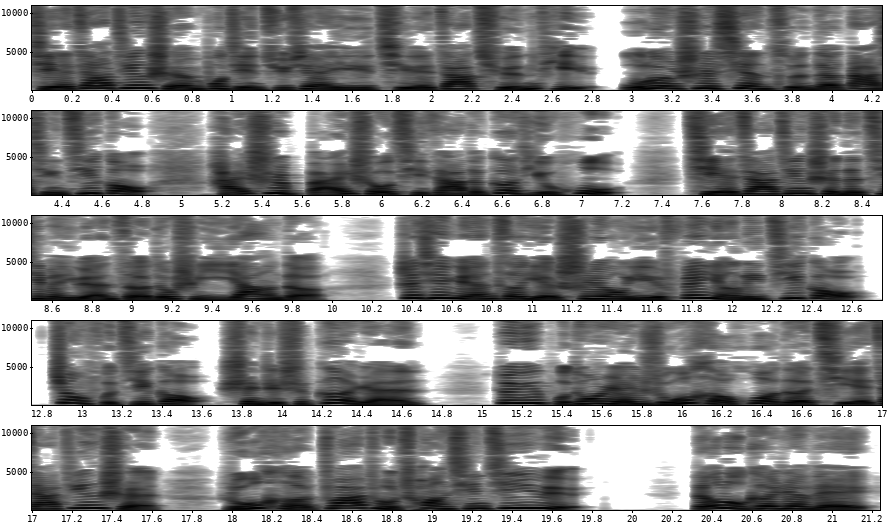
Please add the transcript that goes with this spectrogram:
企业家精神不仅局限于企业家群体，无论是现存的大型机构，还是白手起家的个体户，企业家精神的基本原则都是一样的。这些原则也适用于非盈利机构、政府机构，甚至是个人。对于普通人如何获得企业家精神，如何抓住创新机遇，德鲁克认为，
